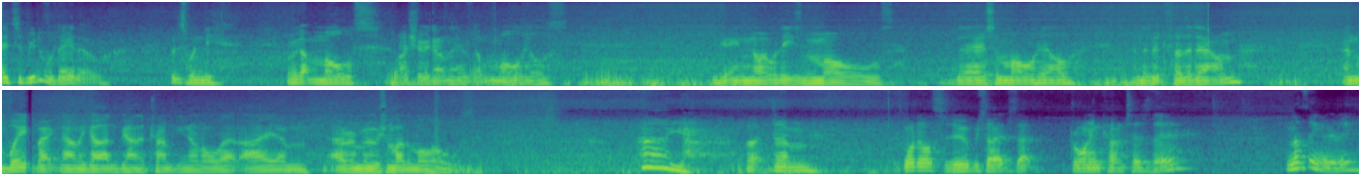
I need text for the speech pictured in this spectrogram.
it's a beautiful day though, but it's windy. And we've got moles. I'll show you down there. We've got molehills. I'm getting annoyed with these moles. There's a molehill, and a bit further down, and way back down the garden behind the trampoline and all that. I um I removed some other moleholes. Oh yeah, but um, what else to do besides that drawing contest there? Nothing really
